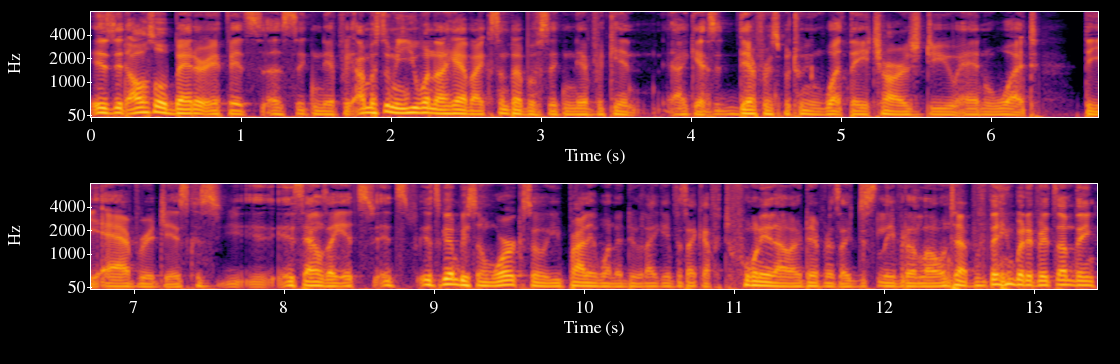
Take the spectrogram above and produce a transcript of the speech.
Is it also better if it's a significant? I'm assuming you want to have like some type of significant, I guess, difference between what they charged you and what the average is, because it sounds like it's it's it's going to be some work. So you probably want to do like if it's like a twenty dollar difference, like just leave it alone type of thing. But if it's something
